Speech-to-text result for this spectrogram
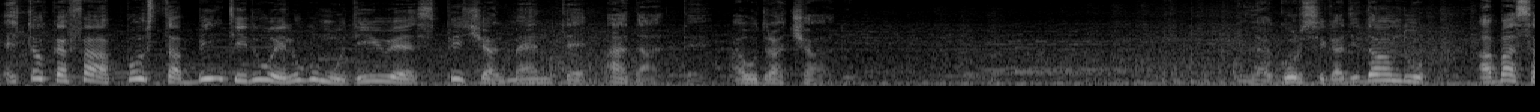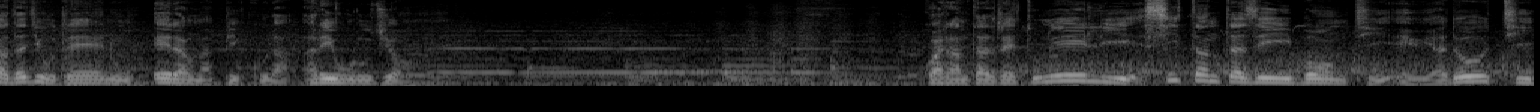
e tocca fare apposta 22 locomotive specialmente adatte a tracciato. La Corsica di Dondu abbassata di un treno era una piccola rivoluzione. 43 tunneli, 76 ponti e viadotti,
